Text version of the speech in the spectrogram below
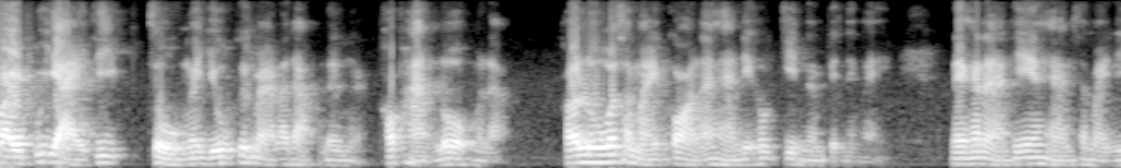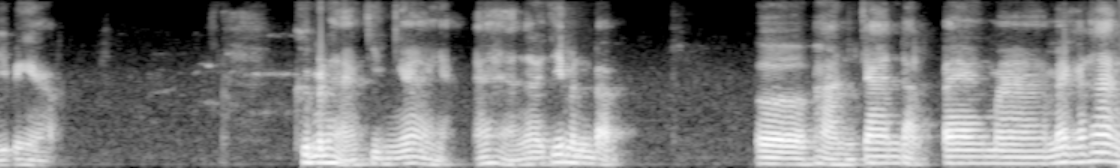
วัยผู้ใหญ่ที่สูงอายุขึ้นมาระดับหนึ่งเขาผ่านโลกมาแล้วเขารู้ว่าสมัยก่อนอาหารที่เขากินมันเป็นยังไง ในขณะที่อาหารสมัยนี้เป็นไงครับคือมันหากินง่ายอะอาหารอะไรที่มันแบบเออผ่านการดัดแปลงมาแม้กระทั่ง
